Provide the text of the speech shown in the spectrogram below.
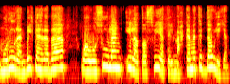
مرورا بالكهرباء ووصولا إلى تصفية المحكمة الدولية.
